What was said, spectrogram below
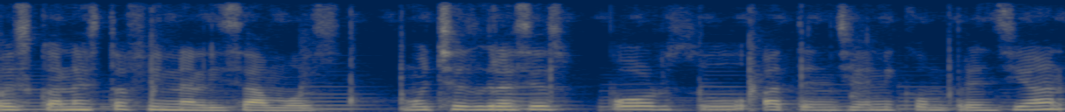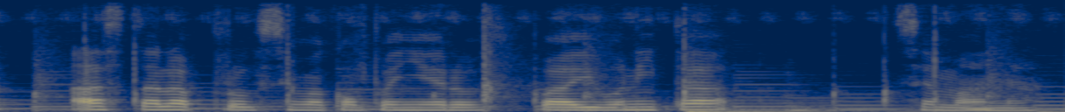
Pues con esto finalizamos. Muchas gracias por su atención y comprensión. Hasta la próxima compañeros. Bye, bonita semana.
